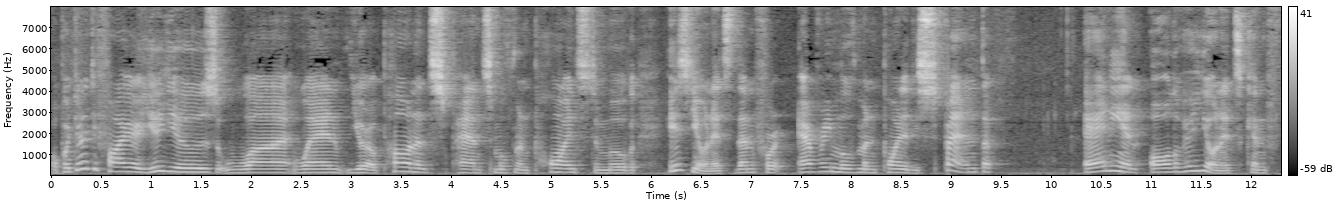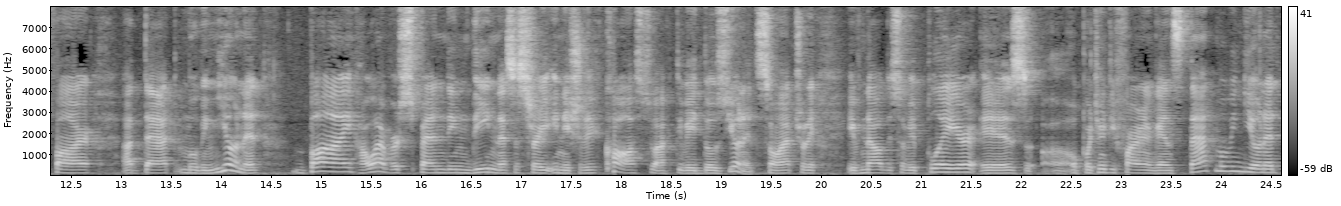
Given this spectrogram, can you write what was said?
Opportunity fire you use when your opponent spends movement points to move his units, then for every movement point that is spent, any and all of your units can fire at that moving unit by, however, spending the necessary initiative cost to activate those units. So actually, if now the Soviet player is uh, opportunity firing against that moving unit,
